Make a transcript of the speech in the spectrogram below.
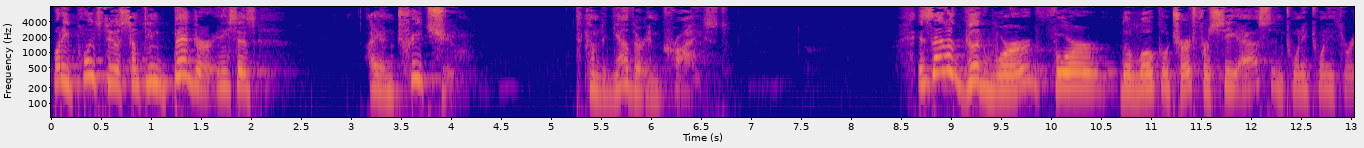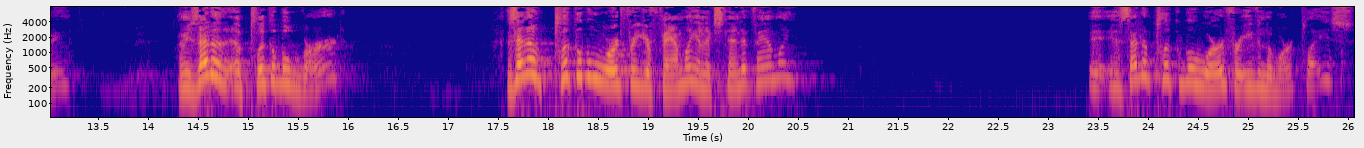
What he points to is something bigger. And he says, I entreat you to come together in Christ. Is that a good word for the local church, for CS in 2023? I mean, is that an applicable word? Is that an applicable word for your family and extended family? Is that an applicable word for even the workplace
